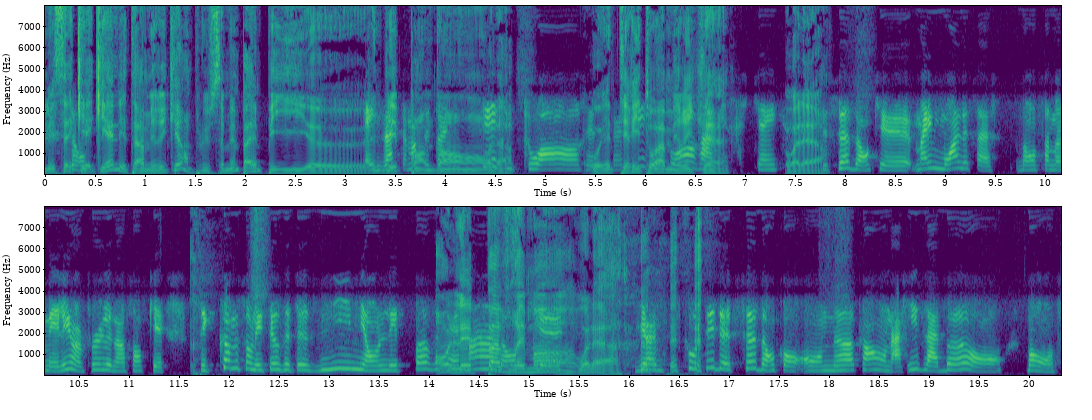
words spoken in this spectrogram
mais, c'est qui, est un État américain en plus. C'est même pas un pays euh, indépendant. C'est un territoire. Oui, un territoire, américain. Voilà. C'est ça. Donc, euh, même moi, là, ça, bon, ça m'a mêlé un peu là, dans le sens que c'est comme si on était aux États-Unis, mais on l'est pas vraiment. On l'est pas vraiment. voilà. Il y a un petit côté de ça. Donc, on, on a quand on arrive là-bas, on bon, on se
